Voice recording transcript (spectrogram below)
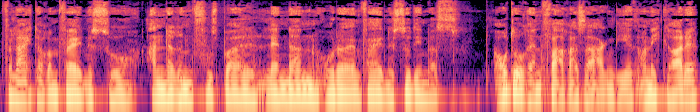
Vielleicht auch im Verhältnis zu anderen Fußballländern oder im Verhältnis zu dem, was Autorennfahrer sagen, die jetzt auch nicht gerade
